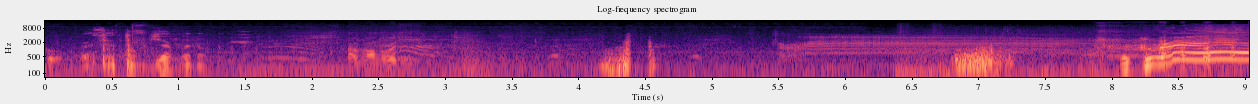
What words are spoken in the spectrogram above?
Bon, bah ça tombe bien maintenant. Enfin, vendredi. Great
